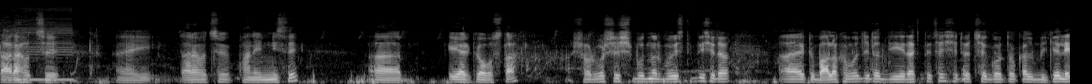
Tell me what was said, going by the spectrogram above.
তারা হচ্ছে, এই, তারা হচ্ছে পানির নিচে এই আর কি অবস্থা। সর্বশেষ বন্যার পরিস্থিতি সেটা একটু ভালো খবর যেটা দিয়ে রাখতে চাই সেটা হচ্ছে গতকাল বিকেলে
